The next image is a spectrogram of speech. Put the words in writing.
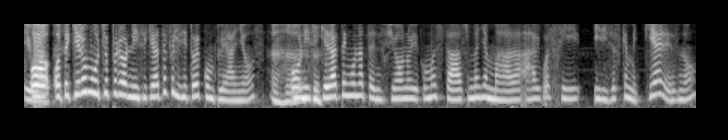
O, te quiero mucho, pero ni siquiera te felicito de cumpleaños. O ni siquiera tengo una atención, oye, ¿cómo estás? Una llamada, algo así. Y dices que me quieres, ¿no?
